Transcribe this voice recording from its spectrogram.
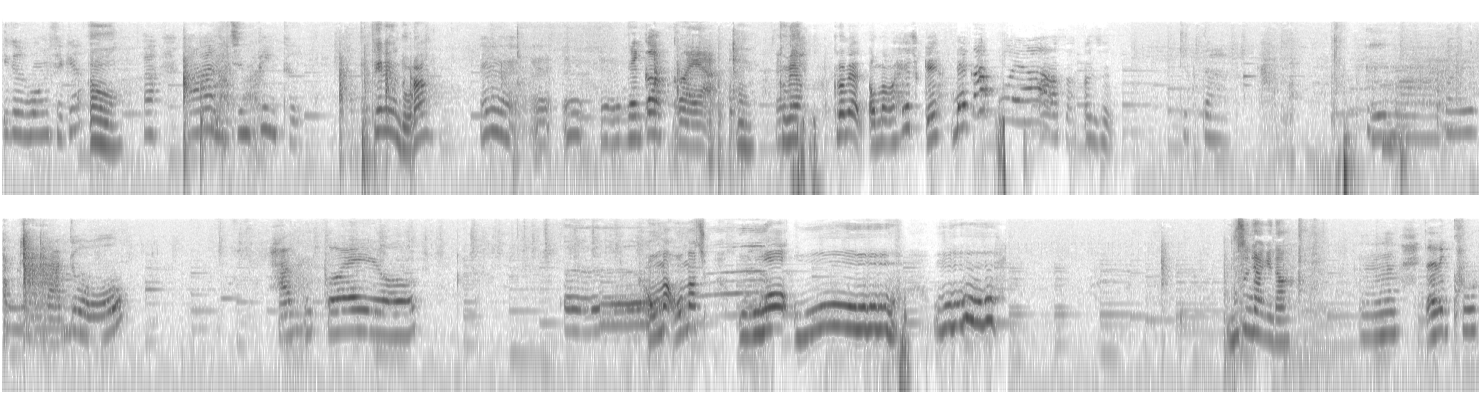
이거 노란색이야? 어. 아, 아, 진핑크. 테리는 노랑? 응, 응, 응, 응, 내가 거야. 응. 그러면, 그러면 엄마가 해줄게. 내가 거야. 알았어. 알겠어. 됐다. 음악을 나도 할 거예요. 으, 엄마, 엄마 주, 우와, 오, 오. 무슨 향이 나? 음, 나는 구,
